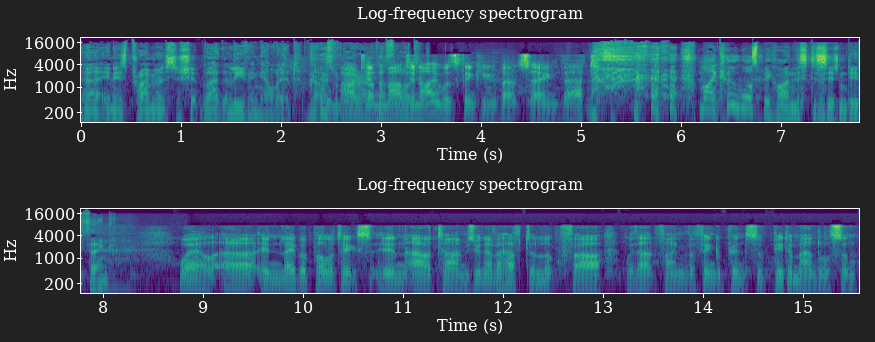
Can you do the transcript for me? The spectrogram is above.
uh, in his prime ministership like the leaving of it. That's what Martin, I rather Martin, thought. I was thinking about saying that. Mike, who was behind this decision? Do you think? Well, uh, in Labour politics in our times, you never have to look far without finding the fingerprints of Peter Mandelson.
